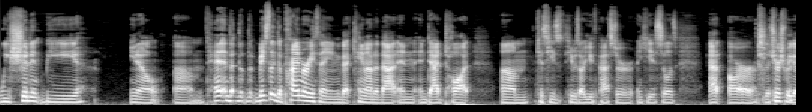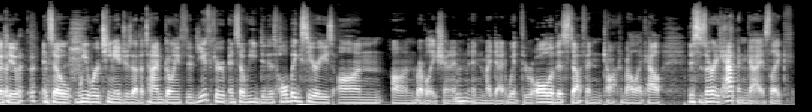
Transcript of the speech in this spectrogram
we shouldn't be you know um and, and the, the, basically the primary thing that came out of that and and dad taught um because he's he was our youth pastor and he still is at our the church we go to. And so we were teenagers at the time going through the youth group. And so we did this whole big series on on revelation and, Mhm. and my dad went through all of this stuff and talked about like how this has already happened guys. Like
